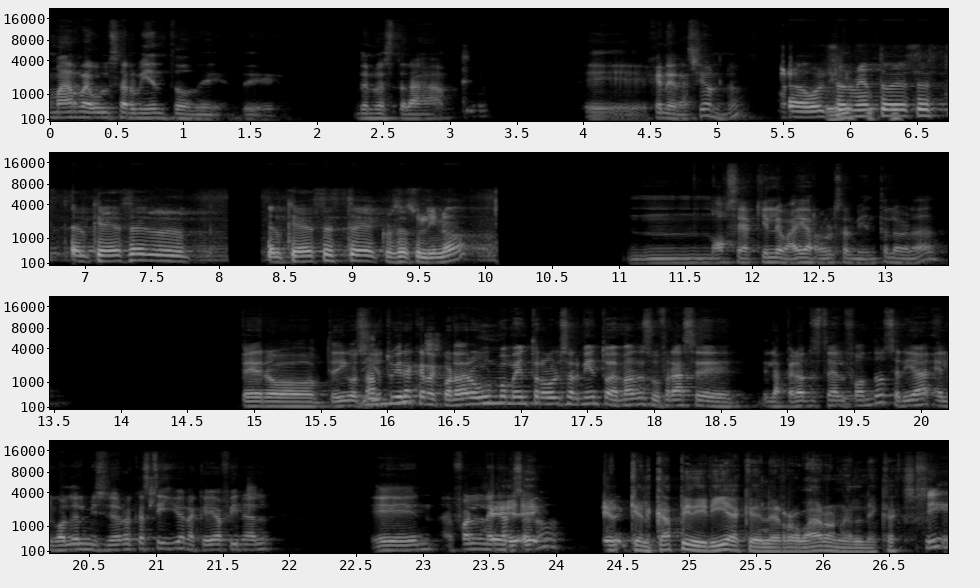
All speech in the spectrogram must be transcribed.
más Raúl Sarmiento de, de de nuestra eh, generación, ¿no? Raúl Sarmiento es este, el que es el, el que es este Cruz Azulino. Mm, no sé a quién le vaya a Raúl Sarmiento, la verdad. Pero te digo, si yo tuviera que recordar un momento Raúl Sarmiento, además de su frase, la pelota está en el fondo, sería el gol del misionero Castillo en aquella final. En, fue en el Necaxa, eh, eh, ¿no? que el Capi diría que le robaron al Necaxa. Sí,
